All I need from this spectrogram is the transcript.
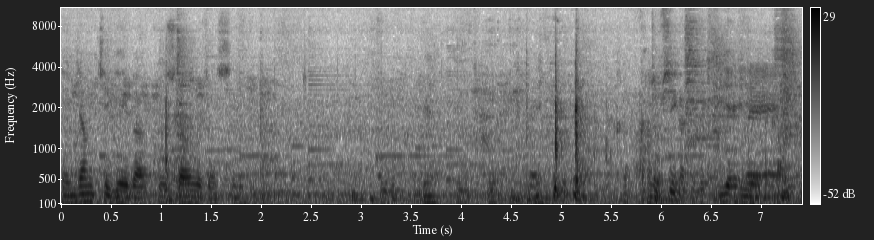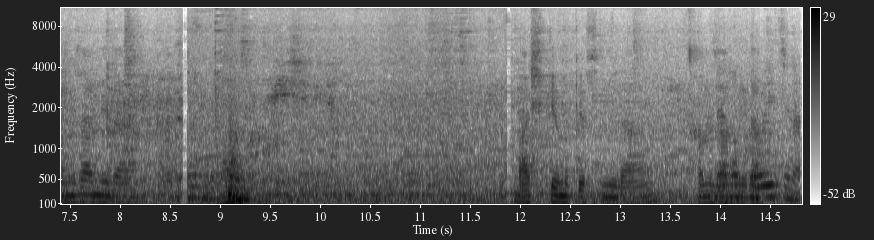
된장찌개가 구수하고 좋습니다. 예. 접시 같은 거. 예, 예. 감사합니다. 맛있게 먹겠습니다. 감사합니다. 보이진 않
